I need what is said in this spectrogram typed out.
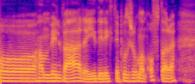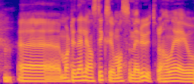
og han vil være i de riktige posisjonene oftere. Mm. Uh, Martinelli han stikker seg jo masse mer ut, for han er jo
